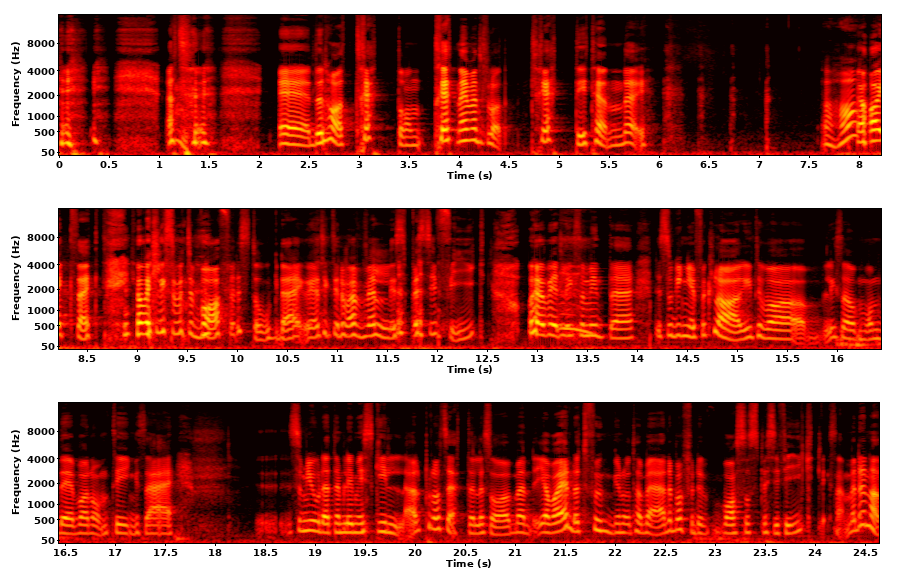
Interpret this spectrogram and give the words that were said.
att eh, den har 13, 13, nej vänta förlåt, 30 tänder. Jaha. Ja exakt. Jag vet liksom inte varför det stod där och jag tyckte det var väldigt specifikt. Och jag vet liksom inte, det stod ingen förklaring till vad, liksom om det var någonting så här eh, som gjorde att den blev mer skillad på något sätt eller så. Men jag var ändå tvungen att ta med det bara för det var så specifikt liksom. Men den har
